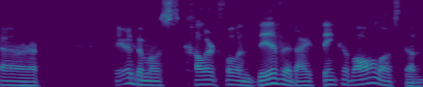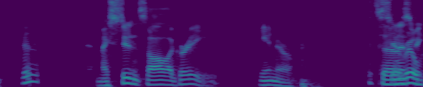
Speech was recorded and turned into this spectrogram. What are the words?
uh, they're the most colorful and vivid, I think, of all of them. Yeah. My students all agree, you know. It's a real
